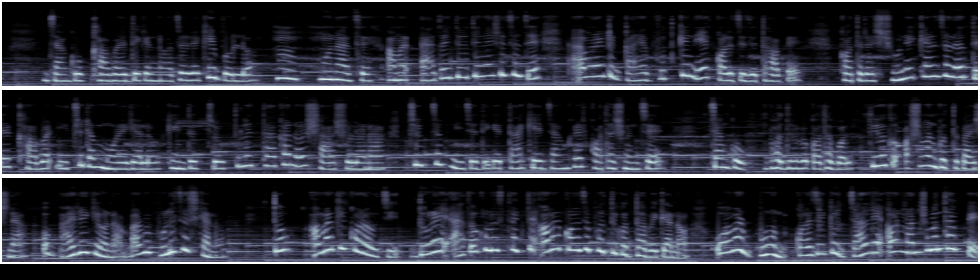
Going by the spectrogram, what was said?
জাঙ্কুক খাবারের দিকে নজর রেখেই বলল, হুম, মনে আছে। আমার এতই দুই দিন এসেছে যে এমন একটা গায়ে ভূতকে নিয়ে কলেজে যেতে হবে। কথাটা শুনে কেন যেন তোর খাবার ইচ্ছেটা মরে গেল, কিন্তু চোখ তুলে তাকানোর সাহস হলো না। চুপচাপ নিচের দিকে তাকিয়ে জাঙ্কুকের কথা শুনছে। জাঙ্কুক ভদ্রভাবে কথা বল। তুই ওকে অসম্মান করতে পারিস না। ও বাইরে কেউ না। বারবার ভুলেছিস কেন? আমার কি করা উচিত? দূরে এত কলেজ থাকতে আমার কলেজে ভর্তি করতে হবে কেন? ও আমার বোন, কলেজে একটু জানলে আমার মান সম্মান থাকবে?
